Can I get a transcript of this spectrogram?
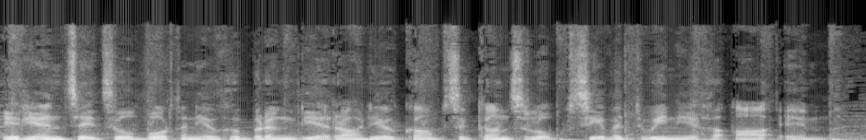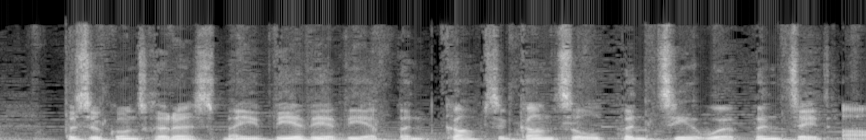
Hierdie aanseit word aan jou gebring deur Radio Kaapse Kansel op 7:29 AM. Besoek ons gerus by www.kapsekansel.co.za.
